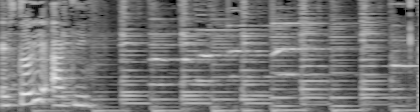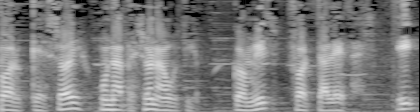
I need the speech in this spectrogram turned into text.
estoy aquí. Porque soy una persona útil, con mis fortalezas y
